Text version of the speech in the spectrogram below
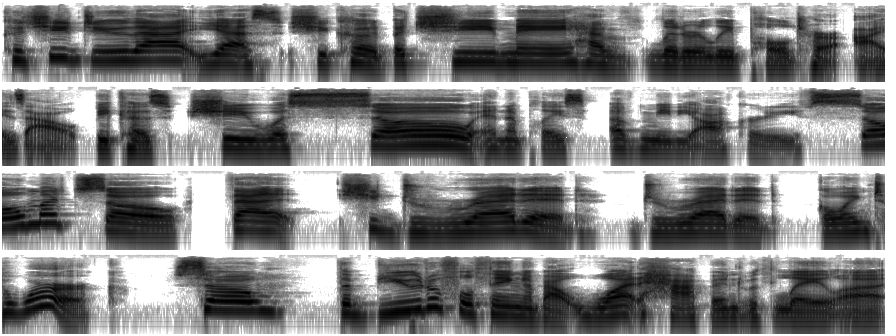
Could she do that? Yes, she could, but she may have literally pulled her eyes out because she was so in a place of mediocrity, so much so that she dreaded, dreaded going to work. So, the beautiful thing about what happened with Layla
